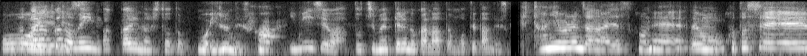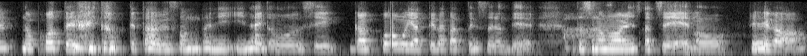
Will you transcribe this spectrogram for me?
働くのメインばっかりの人ともいるんですか、はい、イメージはどっちもやってるのかなって思ってたんです人によるんじゃないですかね。でも今年残ってる人って多分そんなにいないと思うし、学校もやってなかったりするんで、私の周りの人たちの例が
